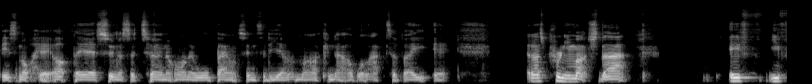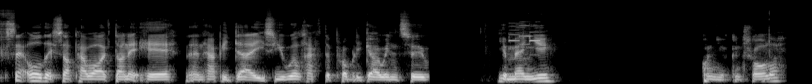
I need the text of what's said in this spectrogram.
it's not hit up there. As soon as I turn it on, it will bounce into the yellow mark, and that will activate it. And that's pretty much that if you've set all this up how I've done it here, then happy days. You will have to probably go into your menu on your controller.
